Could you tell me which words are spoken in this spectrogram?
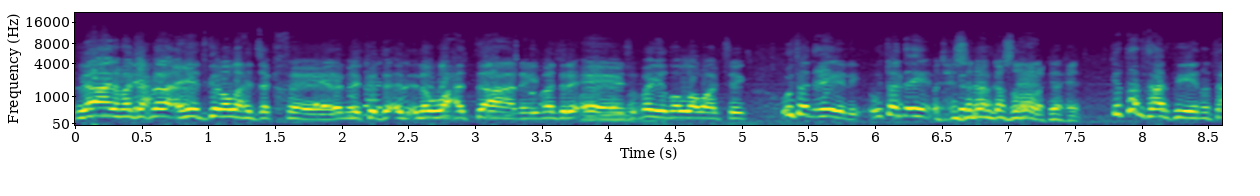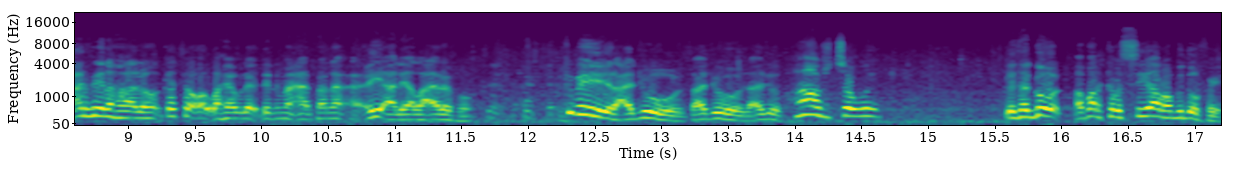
لا لا ما جحملت هي تقول الله يجزاك خير إنك د- لو واحد ثاني ما أدري إيش بيض الله وجهك. وتدعي لي وتدعي لي. تحس إنها مقصره لك الحين. قلت لها بتعرفين وتعرفين اهله قلت لها والله يا وليدي إني ما أعرف أنا عيالي الله أعرفهم. كبير عجوز عجوز عجوز. ها وش تسوي؟ قلت أقول ابركب السياره وبدور فيه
